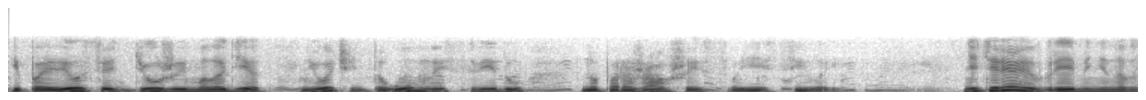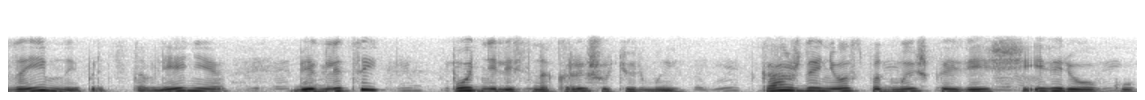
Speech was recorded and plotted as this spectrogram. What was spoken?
и появился дюжий молодец, не очень-то умный с виду, но поражавший своей силой. Не теряя времени на взаимные представления, беглецы поднялись на крышу тюрьмы. Каждый нес под мышкой вещи и веревку,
